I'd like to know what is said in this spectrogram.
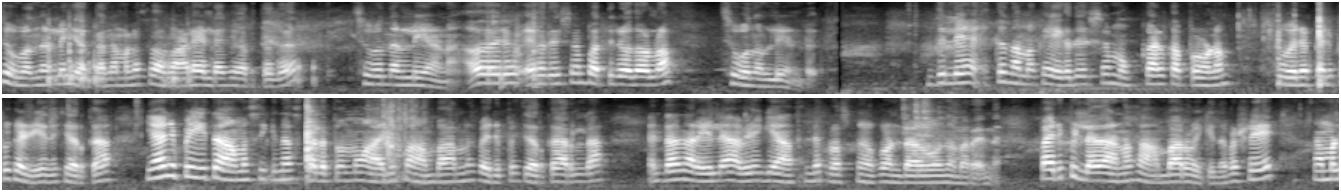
ചുവന്നുള്ളി ചേർക്കാം. നമ്മൾ സവാളയല്ല ചേർത്തത്. ചുവന്നുള്ളിയാണ്. അതൊരു ഏകദേശം പത്തിരുപതോളം ചുവന്നുള്ളി ഉണ്ട്. ഇതിലേക്ക് നമുക്ക് ഏകദേശം മുക്കാൽ കപ്പോളം തൂരപ്പരിപ്പ് കഴിയത് ചേർക്കാം. ഞാനിപ്പോൾ ഈ താമസിക്കുന്ന സ്ഥലത്തൊന്നും ആരും സാമ്പാറിന് പരിപ്പ് ചേർക്കാറില്ല. എന്താണെന്നറിയില്ല അവർ ഗ്യാസിന്റെ പ്രശ്നമൊക്കെ ഉണ്ടാകുമെന്ന് പറയുന്നത് പരിപ്പില്ലാതാണ് സാമ്പാർ വയ്ക്കുന്നത് പക്ഷേ നമ്മൾ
